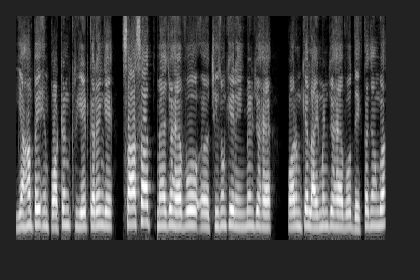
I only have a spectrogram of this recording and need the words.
यहाँ पे इंपॉर्टेंट क्रिएट करेंगे, साथ-साथ मैं जो है वो चीज़ों की अरेंजमेंट जो है और उनके अलाइनमेंट जो है वो देखता जाऊँगा।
